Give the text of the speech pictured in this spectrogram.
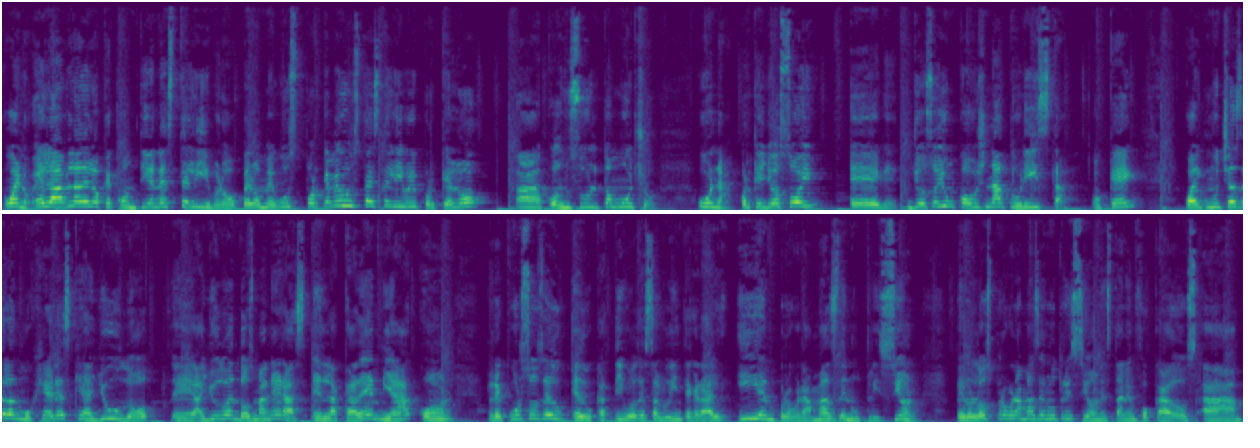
Bueno, él habla de lo que contiene este libro, pero me gusta, ¿por qué me gusta este libro y por qué lo ah, consulto mucho? Una, porque yo soy, eh, yo soy un coach naturista, ¿ok? muchas de las mujeres que ayudo, eh, ayudo en dos maneras, en la academia con recursos educativos de salud integral y en programas de nutrición. Pero los programas de nutrición están enfocados a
